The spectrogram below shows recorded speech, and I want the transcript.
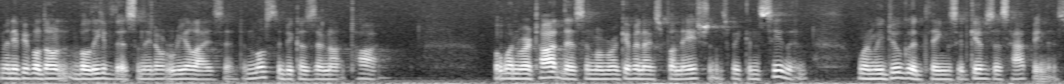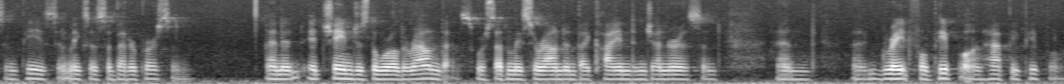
Many people don't believe this and they don't realize it, and mostly because they're not taught. But when we're taught this and when we're given explanations, we can see that when we do good things, it gives us happiness and peace. It makes us a better person. And it, it changes the world around us. We're suddenly surrounded by kind and generous and, and uh, grateful people and happy people.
